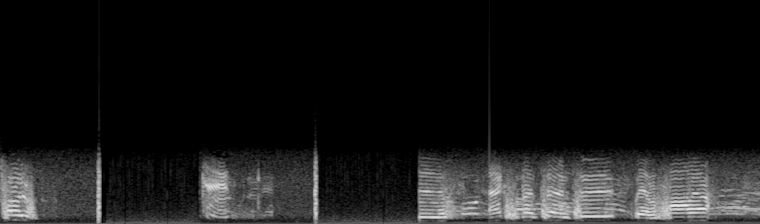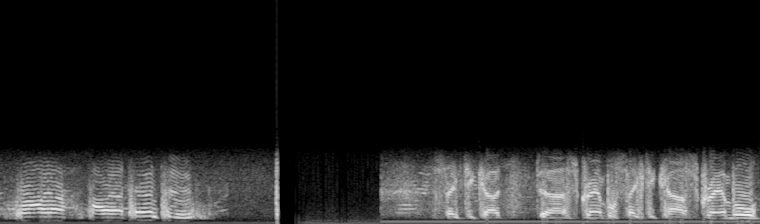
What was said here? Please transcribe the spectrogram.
two. Two. Two. Accident, turn two. We have a fire. Fire, fire, turn two. Safety car, uh, scramble, safety car, scramble.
